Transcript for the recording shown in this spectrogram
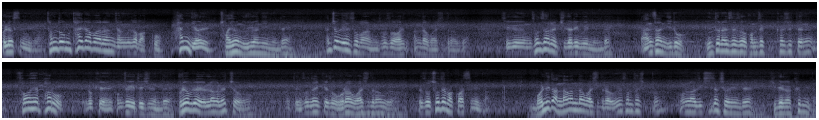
걸렸습니다. 참돔 타이라바라는 장르가 맞고 한 열 좌현 우현이 있는데 한쪽에서만 서서 한다고 하시더라고요. 지금 선사를 기다리고 있는데 안산 1호. 인터넷에서 검색하실 때는 서해 8호 이렇게 검색이 되시는데 부랴부랴 연락을 했죠. 그때 선생님께서 오라고 하시더라고요. 그래서 초대받고 왔습니다. 멀리도 안 나간다고 하시더라고요 3, 40분? 오늘 아직 시작 전인데 기대가 큽니다.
